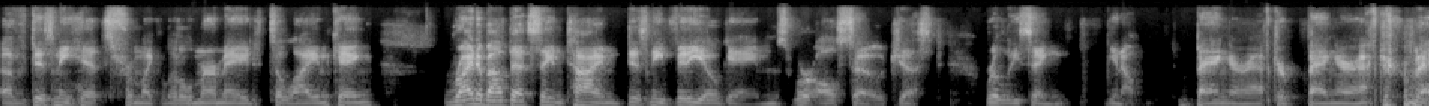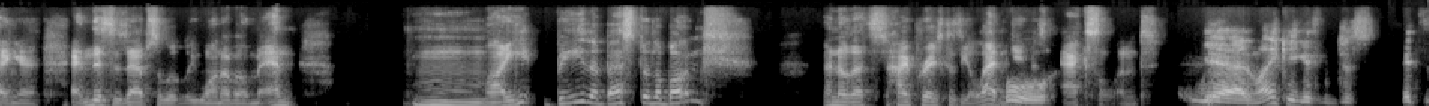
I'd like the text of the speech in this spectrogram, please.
of Disney hits from like Little Mermaid to Lion King. Right about that same time, Disney video games were also just releasing, you know, banger after banger after banger. And this is absolutely one of them and might be the best of the bunch. I know that's high praise because the aladdin Ooh. game is excellent. Yeah and lion king is just it's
